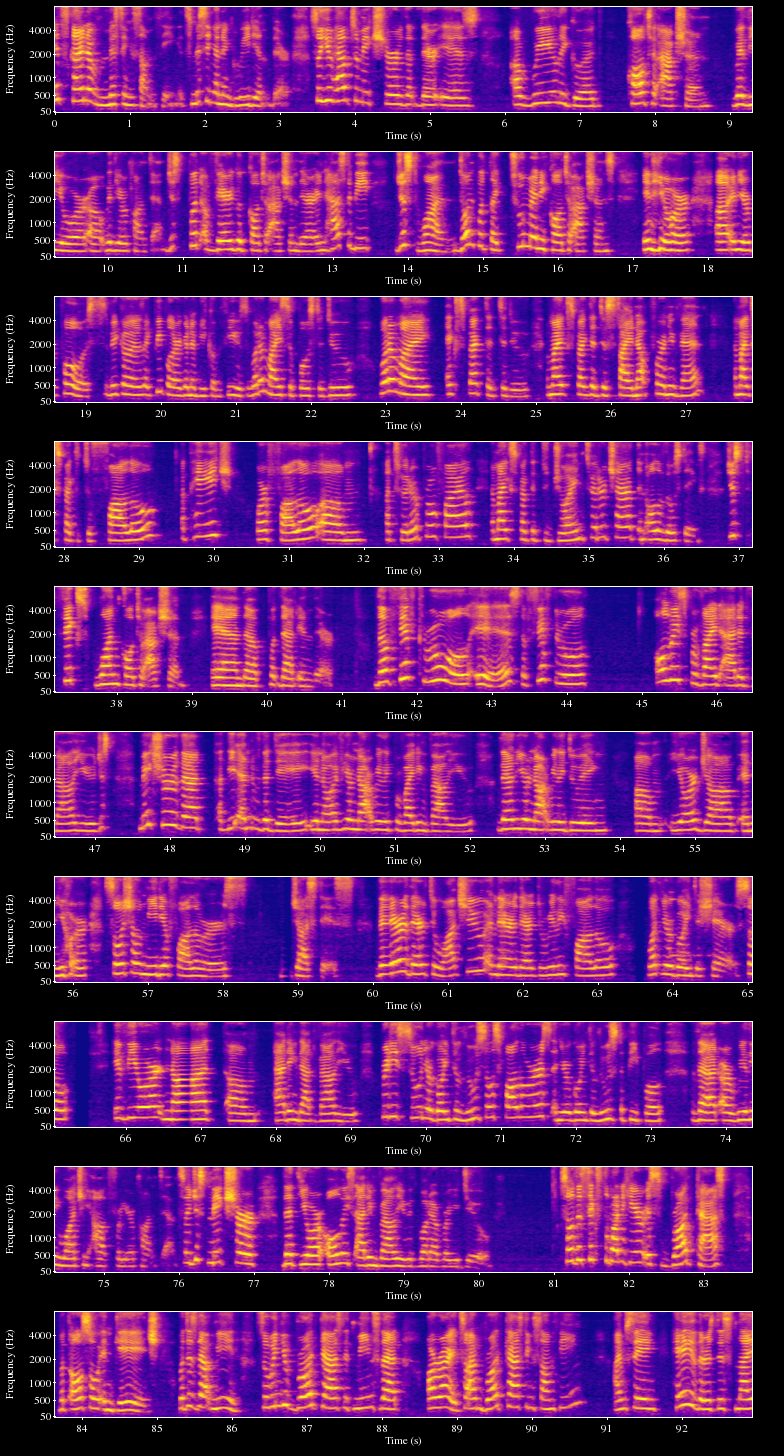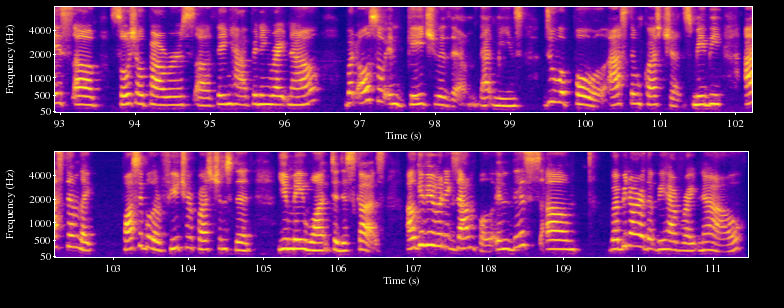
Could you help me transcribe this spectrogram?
it's kind of missing something. It's missing an ingredient there. So you have to make sure that there is a really good call to action with your uh, with your content. Just put a very good call to action there. It has to be just one. Don't put like too many call to actions in your uh, in your posts because like people are gonna be confused. What am I supposed to do? What am I expected to do? Am I expected to sign up for an event? Am I expected to follow a page or follow um, a Twitter profile? Am I expected to join Twitter chat and all of those things? Just fix one call to action and uh, put that in there. The fifth rule is the fifth rule always provide added value. Just make sure that at the end of the day, you know, if you're not really providing value, then you're not really doing um, your job and your social media followers justice. They're there to watch you and they're there to really follow what you're going to share. So if you're not um, adding that value, pretty soon you're going to lose those followers and you're going to lose the people that are really watching out for your content. So just make sure that you're always adding value with whatever you do. So the sixth one here is broadcast, but also engage. What does that mean? So when you broadcast, it means that all right, so I'm broadcasting something. I'm saying, hey, there's this nice uh, social powers uh, thing happening right now, but also engage with them. That means do a poll, ask them questions, maybe ask them like possible or future questions that you may want to discuss. I'll give you an example. In this um, webinar that we have right now,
